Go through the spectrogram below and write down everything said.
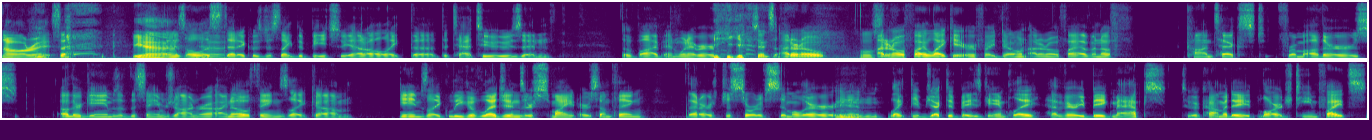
All right. so Yeah. and his whole yeah. aesthetic was just like the beach. So he had all like the the tattoos and the vibe. And whenever yeah. since I don't know I don't know if I like it or if I don't. I don't know if I have enough context from others, other games of the same genre. I know things like um, games like League of Legends or Smite or something that are just sort of similar Mm. in like the objective based gameplay, have very big maps to accommodate large team fights.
